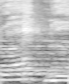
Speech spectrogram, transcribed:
right now.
